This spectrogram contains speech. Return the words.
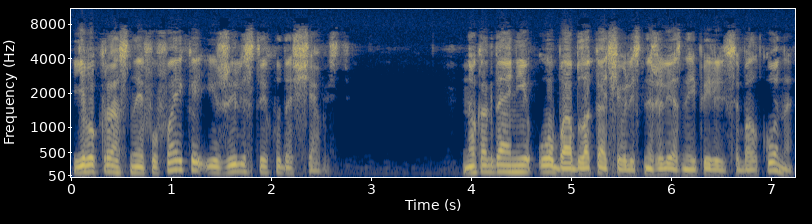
его красная фуфайка и жилистая худощавость. Но когда они оба облокачивались на железные перильца балкона,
